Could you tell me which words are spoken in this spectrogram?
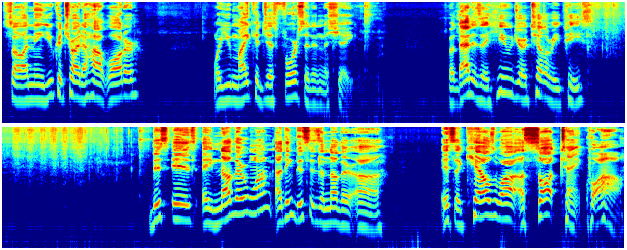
So, I mean, you could try the hot water. Or you might could just force it into shape. But that is a huge artillery piece. This is another one. I think this is another uh it's a Kelswa assault tank. Wow.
